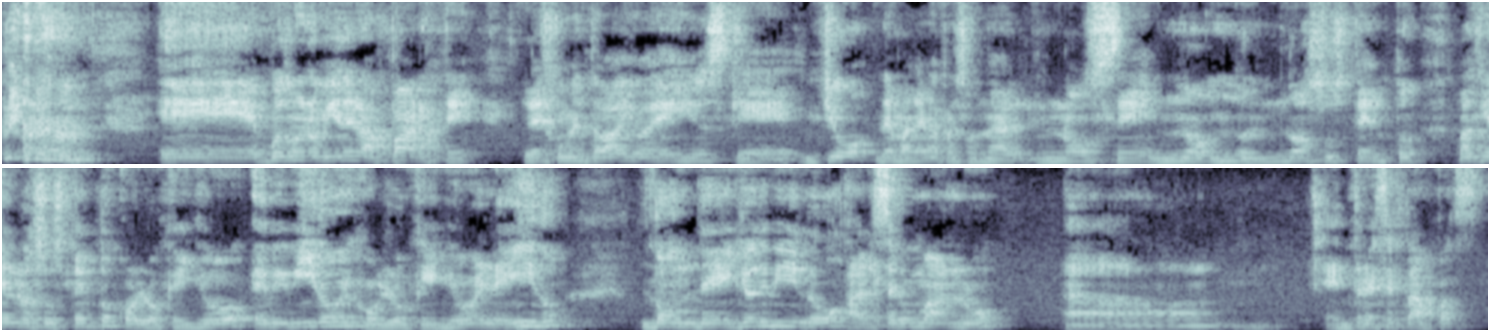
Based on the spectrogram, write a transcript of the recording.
eh, pues bueno, viene la parte, les comentaba yo a ellos que yo de manera personal no sé, no, no, no sustento, más bien lo sustento con lo que yo he vivido y con lo que yo he leído donde yo divido al ser humano en tres etapas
